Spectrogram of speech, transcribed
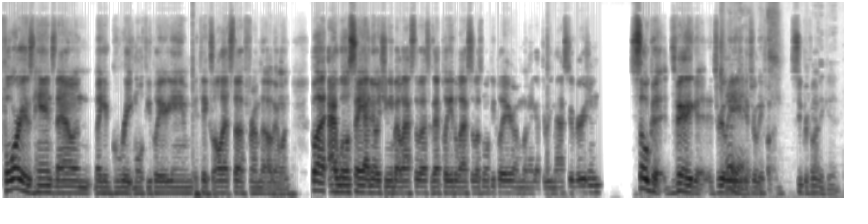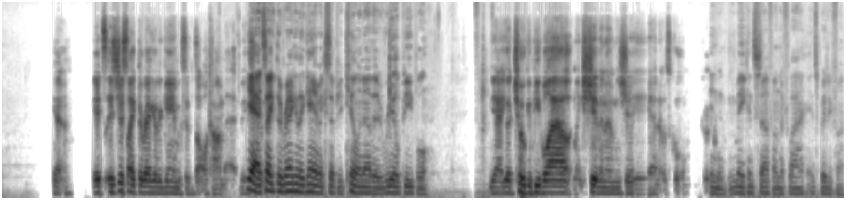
four is hands down like a great multiplayer game. It takes all that stuff from the other one. But I will say I know what you mean by Last of Us because I played the Last of Us multiplayer and when I got the remastered version. So good. It's very good. It's really Oh, yeah, it's really fun. Super fun. Really good. Yeah. It's it's just like the regular game except it's all combat. Yeah, it's like the regular game except you're killing other real people yeah, you're choking people out, and, like shiving them and shit. Yeah, no, it's cool. Really cool. and making stuff on the fly. It's pretty fun.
